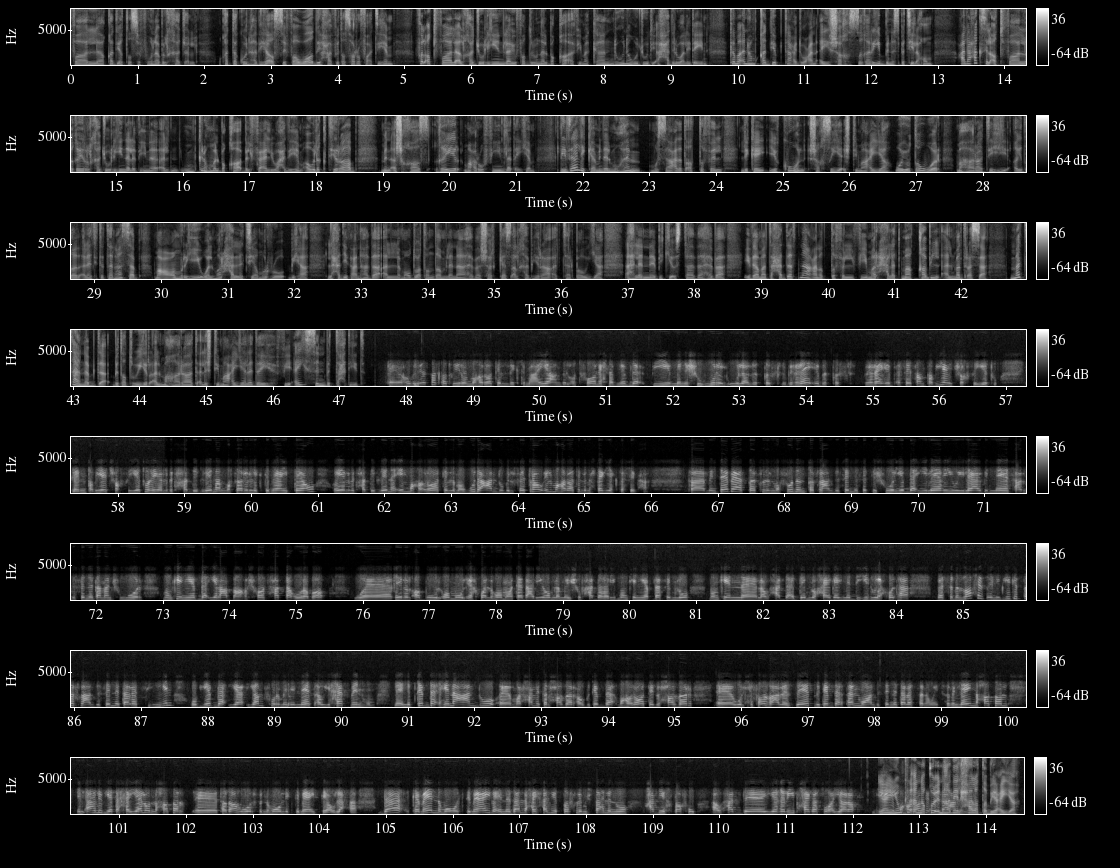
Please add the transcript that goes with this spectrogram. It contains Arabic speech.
الأطفال قد يتصفون بالخجل وقد تكون هذه الصفة واضحة في تصرفاتهم. فالأطفال الخجولين لا يفضلون البقاء في مكان دون وجود أحد الوالدين كما أنهم قد يبتعدوا عن أي شخص غريب بالنسبة لهم. على عكس الأطفال غير الخجولين الذين يمكنهم البقاء بالفعل لوحدهم أو الاقتراب من أشخاص غير معروفين لديهم. لذلك من المهم مساعدة الطفل لكي يكون شخصية اجتماعية ويطور مهاراته أيضا التي تتناسب مع عمره والمرحلة التي يمر بها. الحديث عن هذا الموضوع تنضم لنا هبة شركس الخبيرة التربوية. أهلا بك أستاذة هبة. إذا ما تحدثنا عن الطفل في مرحلة ما قبل المدرسة متى نبدأ بتطوير المهارات الاجتماعية لديه في أي سن بالتحديد؟ هو بالنسبة لتطوير المهارات الاجتماعية عند الأطفال. إحنا بنبدأ بيه من الشهور الأولى للطفل بنراقب الطفل بنراقب أساسا طبيعة شخصيته لأن طبيعة شخصيته هي اللي بتحدد لنا المسار الاجتماعي بتاعه وهي اللي بتحدد لنا إيه المهارات اللي موجودة عنده بالفطرة وإيه المهارات اللي محتاج يكتسبها. فبنتابع الطفل المفروض إن الطفل عند سن ست شهور يبدأ يلاغي ويلاعب الناس عند سن 8 شهور ممكن يبدأ يلعب مع أشخاص حتى غرباء. وغير الأب والأم والإخوة اللي هو معتاد عليهم لما يشوف حد غريب ممكن يبتسم له ممكن لو حد قدم له حاجة يمد إيده ياخدها. بس بنلاحظ إن بيجي الطفل عند سن ثلاث سنين وبيبدأ ينفر من الناس أو يخاف منهم. لأن بتبدأ هنا عنده مرحلة الحذر أو بتبدأ مهارات الحذر والحفاظ على الذات بتبدأ تنمو عند سن ثلاث سنوات. فبنلاقي إن حصل الأهل بيتخيلوا إن حصل تدهور في النمو الاجتماعي بتاعه. لأ ده كمان نمو اجتماعي لأن ده اللي هيخلي الطفل مش سهل إنه حد يخطفه أو حد يغريب حاجة صغيرة يعني يمكن أن نقول إن هذه الحالة طبيعية.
